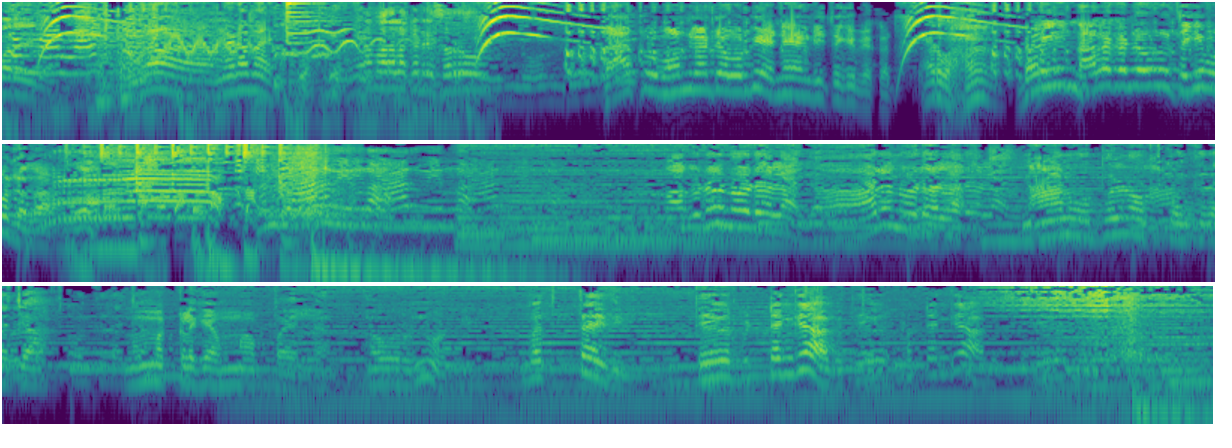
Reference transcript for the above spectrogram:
ಮಾರ. ಮೇಡಮ್ ಬರಲ್ಲ ಕಣ್ರಿ ಸರ್. ರಾತ್ರಿ ಒಂದ್ ಗಂಟೆವರೆಗೂ ಎಣ್ಣೆ ಅಂಗಡಿ ತೆಗಿಬೇಕಾದ್ರೆ ಬರೀ ನಾಲ್ಕು ಗಂಟೆವರೆಗೂ ತೆಗಿಬೋದಲ್ಲ? ಯಾರು ಇಲ್ಲ ಯಾರು ಇಲ್ಲ ಮಗನೂ ನೋಡಲ್ಲ ಯಾರು ನೋಡಲ್ಲ. ನಾನು ಒಬ್ಬಳು ನೋಡ್ಕೊಂತೀರಜ್ಜ ನಮ್ಮ ಮಕ್ಕಳಿಗೆ ಅಮ್ಮ, ಅಪ್ಪ ಇಲ್ಲ ಅವರು ನೋಡಿ ಬರ್ತಾ ಇದೀವಿ. ದೇವ್ರು ಬಿಟ್ಟಂಗೆ ಆಗುತ್ತೆ. ದೇವ್ರು ಬಿಟ್ಟಂಗೆ ಆಗುತ್ತೆ.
